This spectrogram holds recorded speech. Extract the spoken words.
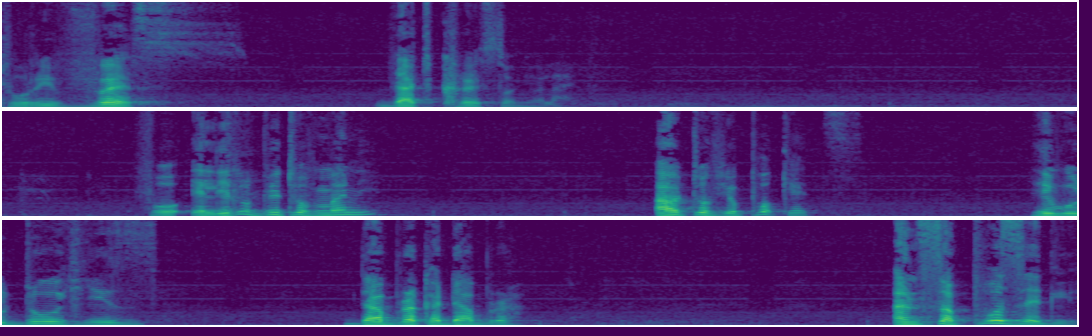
to reverse that curse on your life. For a little bit of money out of your pockets, he will do his dabracadabra. And supposedly,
